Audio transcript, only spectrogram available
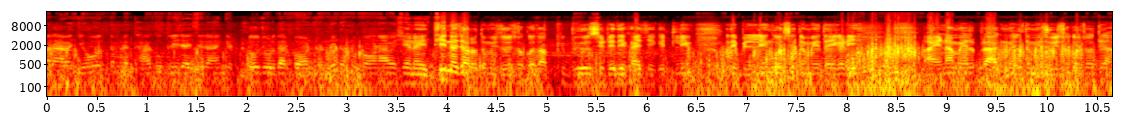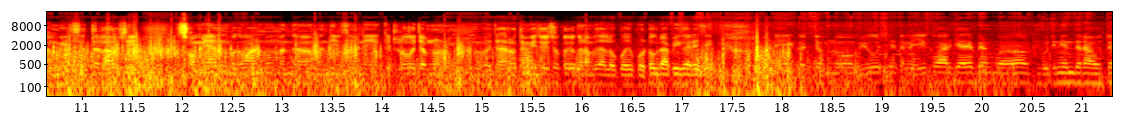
ઉપર આવે જેવો તમને થાક ઉતરી જાય છે, કારણ કે એટલો જોરદાર પવન, ઠંડો ઠંડો પવન આવે છે. અને અહીંથી નજારો તમે જોઈ શકો છો, આખી વ્યૂ સિટી દેખાય છે, કેટલી બધી બિલ્ડિંગો છે તમે ત્યાં આગળ, આયના મહેલ, પ્રાગ મહેલ તમે જોઈ શકો છો, ત્યાં હમીરસર તળાવ છે, સ્વામિનારાયણ ભગવાનનું મંદ- મંદિર છે, અને કેટલો ગજબનો વધારો તમે જોઈ શકો છો, ઘણા બધા લોકોએ ફોટોગ્રાફી કરે છે, અને ગજબનો વ્યૂ છે, તમે એકવાર જ્યારે પણ ભુજની અંદર આવો તો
